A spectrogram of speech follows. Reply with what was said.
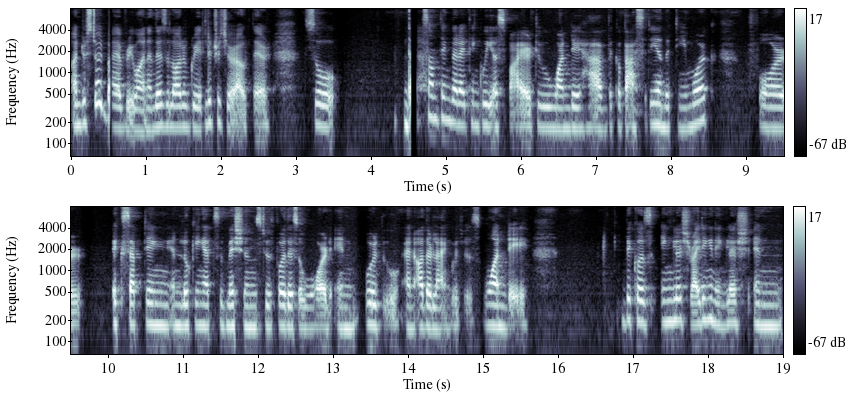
understood by everyone, and there's a lot of great literature out there. So that's something that I think we aspire to one day have the capacity and the teamwork for accepting and looking at submissions to for this award in Urdu and other languages one day. Because English, writing in English in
